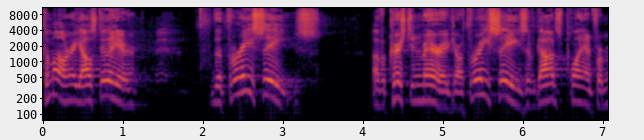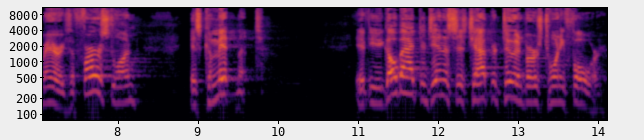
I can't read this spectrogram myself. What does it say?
Come on, are y'all still here? The three C's of a Christian marriage are three C's of God's plan for marriage. The first one is commitment. If you go back to Genesis chapter 2 and verse 24,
